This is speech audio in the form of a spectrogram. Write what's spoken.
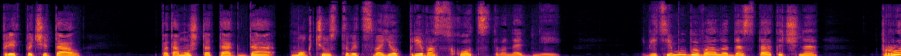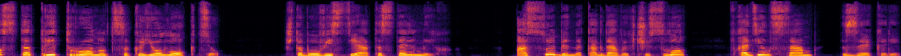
Предпочитал, потому что тогда мог чувствовать свое превосходство над ней, ведь ему бывало достаточно просто притронуться к ее локтю, чтобы увести от остальных, особенно когда в их число входил сам Зекари.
